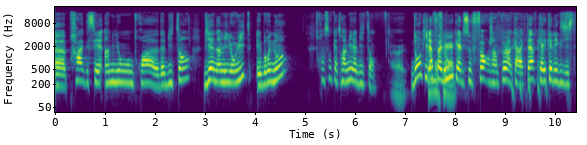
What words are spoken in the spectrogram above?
euh, Prague, c'est 1,3 million d'habitants, Vienne, 1,8 million, et Brno, 380 000 habitants. Ah ouais. Donc, il a fallu qu'elle se forge un peu un caractère, qu'elle existe.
